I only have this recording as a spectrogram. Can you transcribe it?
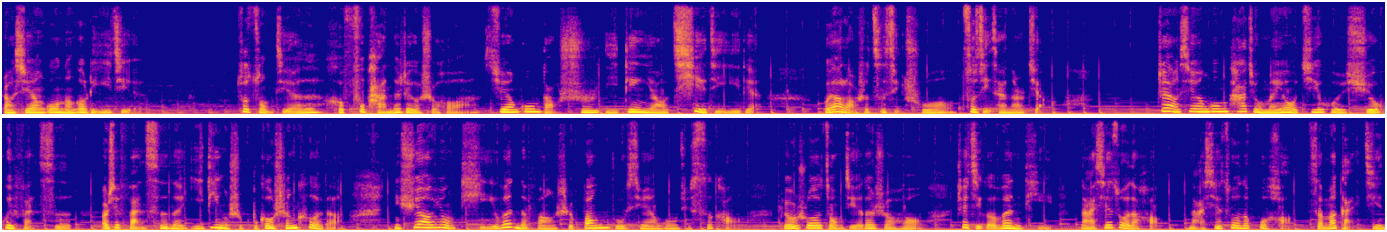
让新员工能够理解。做总结和复盘的这个时候啊，新员工导师一定要切记一点，不要老是自己说，自己在那儿讲。这样新员工他就没有机会学会反思，而且反思的一定是不够深刻的。你需要用提问的方式帮助新员工去思考。比如说总结的时候，这几个问题哪些做得好，哪些做得不好，怎么改进？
